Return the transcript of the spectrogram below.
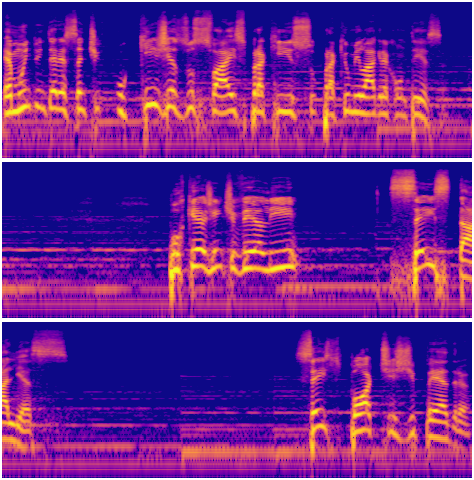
É muito interessante o que Jesus faz para que isso, para que o milagre aconteça. Porque a gente vê ali seis talhas, seis potes de pedra.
